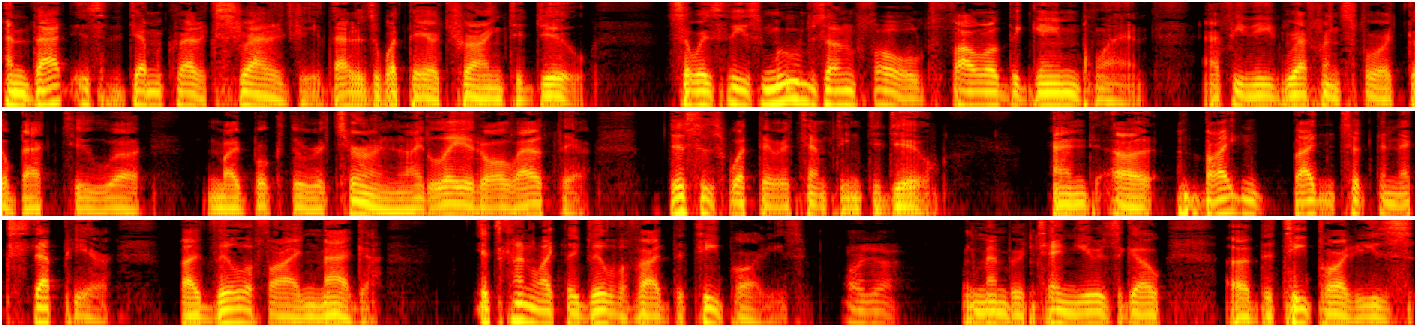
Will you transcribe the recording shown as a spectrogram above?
And that is the Democratic strategy. That is what they are trying to do. So as these moves unfold, follow the game plan. If you need reference for it, go back to uh, my book, The Return, and I lay it all out there. This is what they're attempting to do. And uh, Biden Biden took the next step here by vilifying MAGA. It's kind of like they vilified the Tea Parties. Oh, yeah. Remember, ten years ago, uh, the Tea Parties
